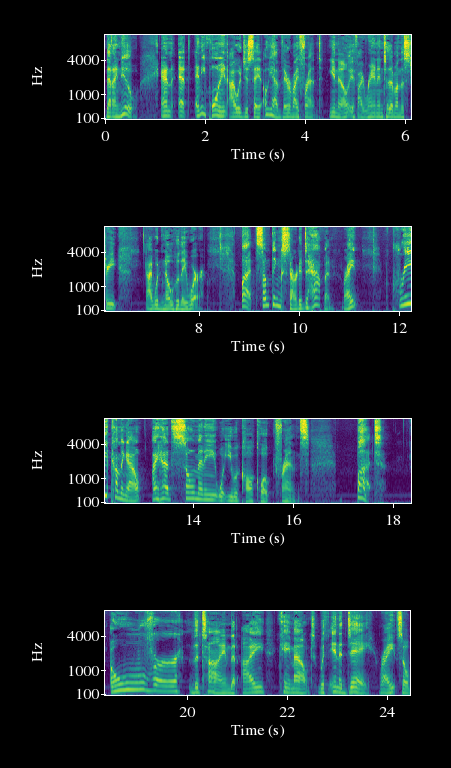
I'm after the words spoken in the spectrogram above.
that I knew. And at any point, I would just say, oh, yeah, they're my friend. You know, if I ran into them on the street, I would know who they were. But something started to happen, right? Pre coming out, I had so many what you would call, quote, friends. But over the time that I came out within a day, right? So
